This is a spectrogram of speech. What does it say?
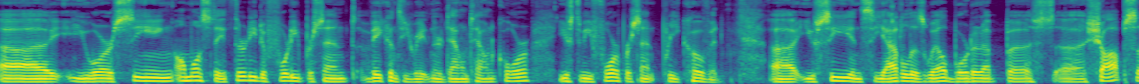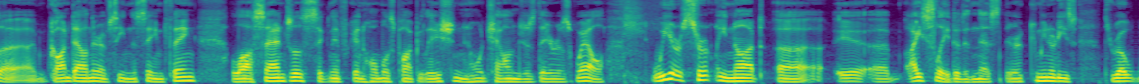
Uh, you are seeing almost a thirty to forty percent vacancy rate in their downtown core. It used to be four percent pre COVID. Uh, you see in Seattle as well, boarded up uh, uh, shops. I've gone down there. I've seen the same thing. Los Angeles, significant homeless population and whole challenges there as well. We are certainly not isolated in this. There are communities throughout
